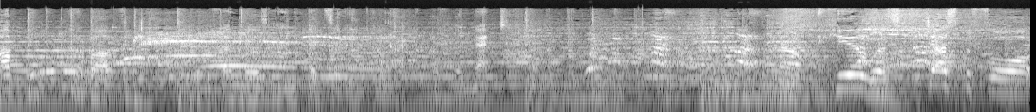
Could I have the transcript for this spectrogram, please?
up and above defenders, and the back of the net. Now, here was just before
